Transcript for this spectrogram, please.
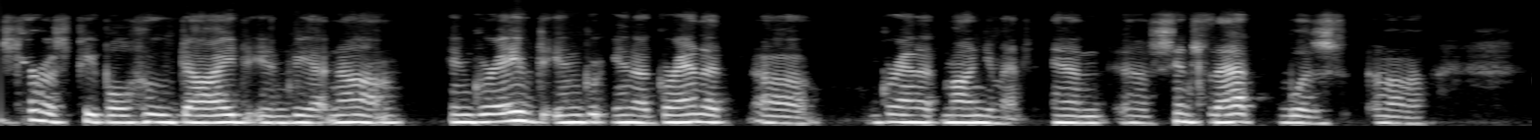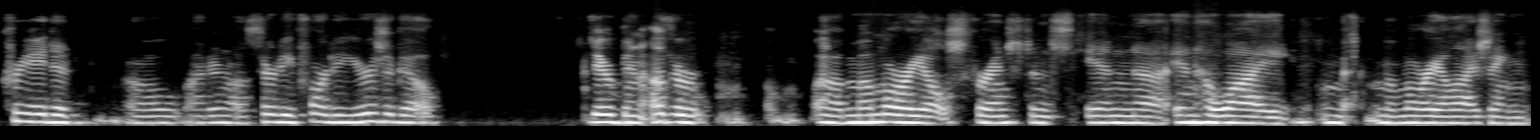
service people who died in Vietnam engraved in, in a granite uh, granite monument. And uh, since that was uh, created, oh, I don't know, 30, 40 years ago, there have been other uh, memorials, for instance, in, uh, in Hawaii, memorializing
